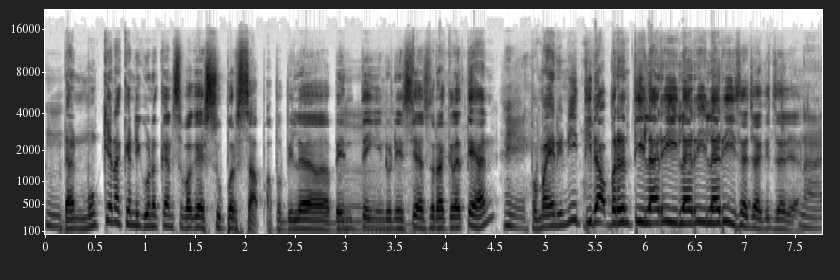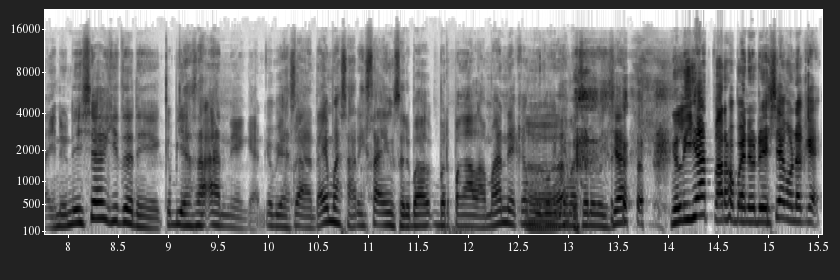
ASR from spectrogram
dan mungkin akan digunakan sebagai super sub apabila benteng Indonesia sudah keletihan. Hei. Pemain ini tidak berhenti lari, lari, lari saja kerja dia. Nah Indonesia gitu nih kebiasaan ya kan kebiasaan. Tapi Mas Arisa yang sudah berpengalaman ya kan berhubungan dengan Mas Indonesia ngelihat para pemain Indonesia yang udah kayak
